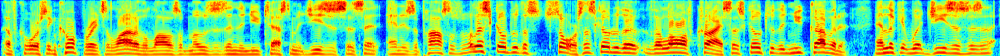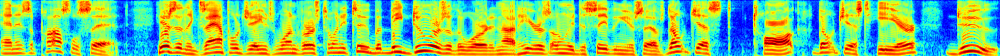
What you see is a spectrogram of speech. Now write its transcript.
of course, incorporates a lot of the laws of Moses in the New Testament, Jesus and his apostles. Well, let's go to the source. Let's go to the, the law of Christ. Let's go to the New Covenant and look at what Jesus and his apostles said. Here's an example, James 1, verse 22. But be doers of the word and not hearers only deceiving yourselves. Don't just talk, don't just hear, do.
